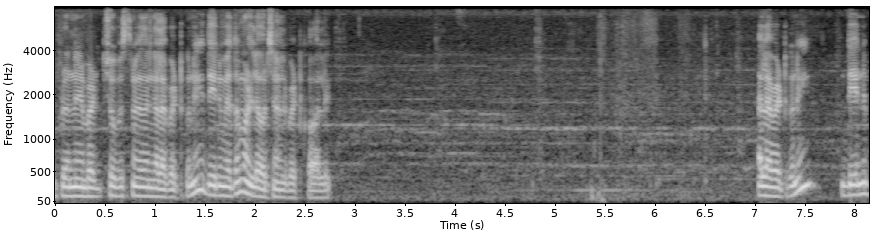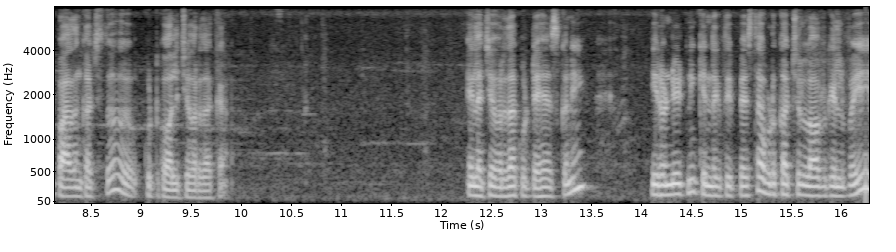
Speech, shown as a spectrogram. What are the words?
ఇప్పుడు నేను చూపిస్తున్న విధంగా అలా పెట్టుకుని దీని మీద మళ్ళీ ఒరిజినల్ పెట్టుకోవాలి. అలా పెట్టుకుని దీన్ని పాదం ఖర్చుతో కుట్టుకోవాలి చివరిదాకా. ఇలా చివరిదాకా కుట్టేసుకొని ఈ రెండింటిని కిందకి తిప్పేస్తే అప్పుడు ఖర్చులు లోపలికి వెళ్ళిపోయి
